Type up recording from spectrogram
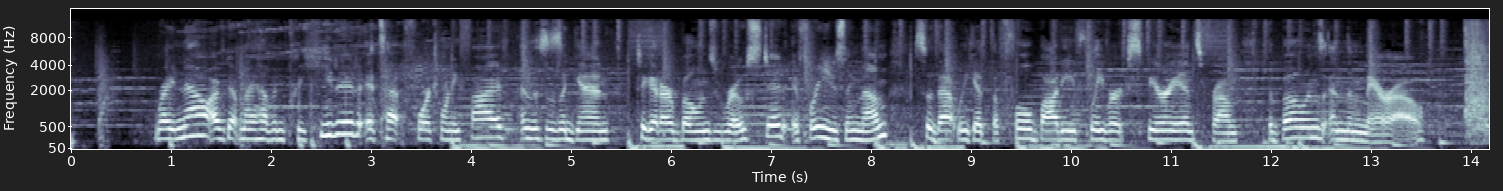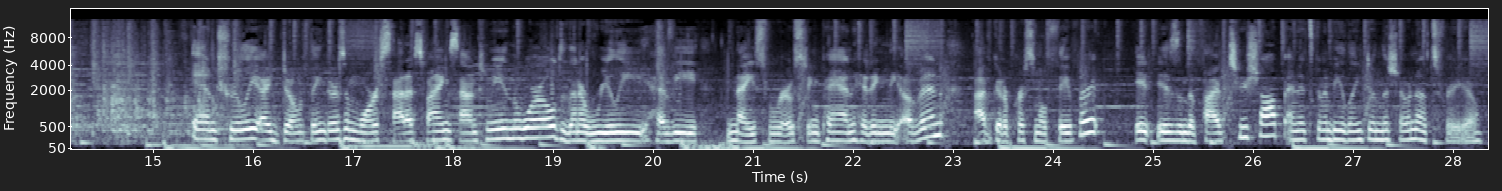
Right now, I've got my oven preheated. It's at 425, and this is again to get our bones roasted if we're using them so that we get the full body flavor experience from the bones and the marrow. And truly, I don't think there's a more satisfying sound to me in the world than a really heavy, nice roasting pan hitting the oven. I've got a personal favorite. It is in the 5 2 shop, and it's going to be linked in the show notes for you.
